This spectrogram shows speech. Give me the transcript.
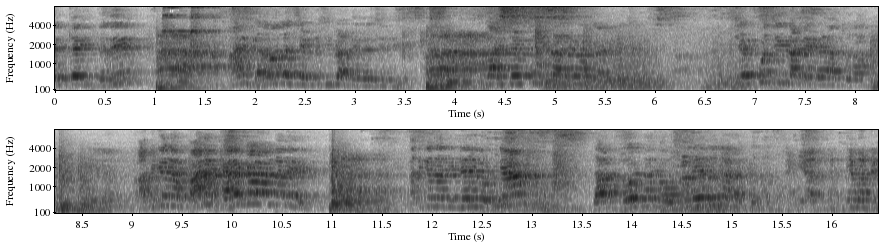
ఎట్లా ఇస్తుంది? అని చెప్పు చీపు అడ్డే వచ్చింది ఇలా చెప్పు చీపు అడ్డే వచ్చింది చెప్పు చీపు అడ్డే వస్తున్నా అందుకే నా పాన కలకా దాని తోడు నాకు అవసరం లేదు. నాకు సత్యవతి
